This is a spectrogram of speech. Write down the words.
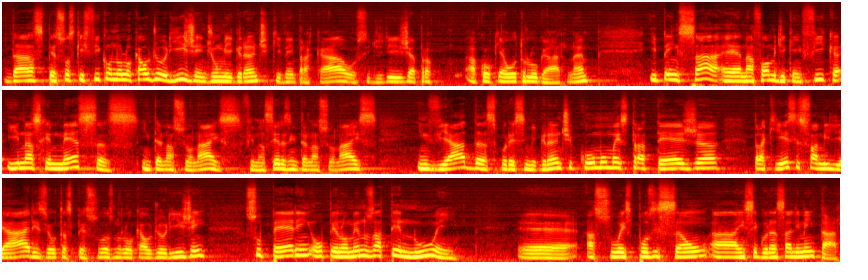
das pessoas que ficam no local de origem de um migrante que vem para cá ou se dirige a a qualquer outro lugar, né? E pensar é, na fome de quem fica e nas remessas internacionais, financeiras internacionais, enviadas por esse migrante como uma estratégia para que esses familiares e outras pessoas no local de origem superem ou pelo menos atenuem é, a sua exposição à insegurança alimentar.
